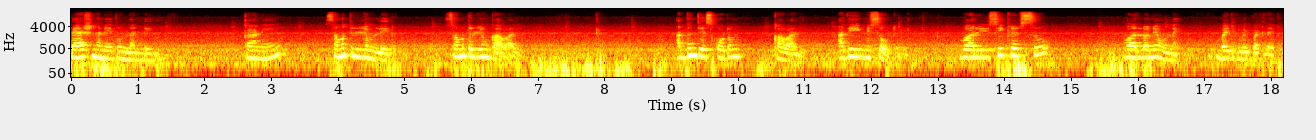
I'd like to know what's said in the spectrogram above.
ప్యాషన్ అనేది ఉందండి. కానీ సమతుల్యం లేదు. సమతుల్యం కావాలి. అర్థం చేసుకోవటం కావాలి. అది మిస్ అవుతుంది. వారి సీక్రెట్స్ వారిలోనే ఉన్నాయి. బయటికి విప్పట్లేదు.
